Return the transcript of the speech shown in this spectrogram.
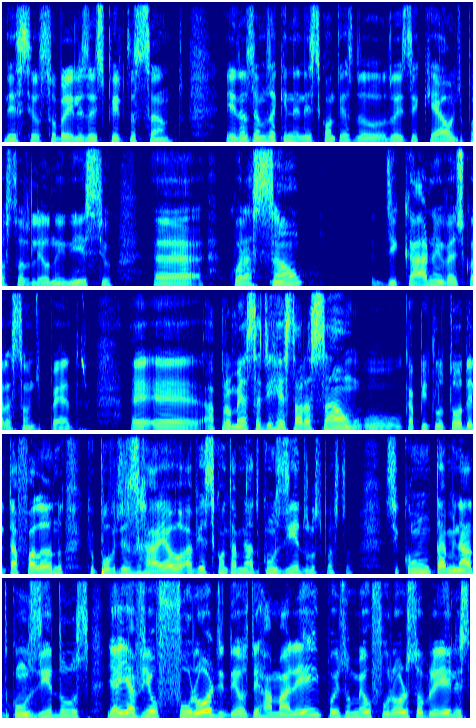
Desceu sobre eles o Espírito Santo. E nós vemos aqui nesse contexto do, do Ezequiel, onde o pastor leu no início, é, coração de carne ao invés de coração de pedra. É, é, a promessa de restauração. O, o capítulo todo ele está falando que o povo de Israel havia se contaminado com os ídolos, pastor. Se contaminado com os ídolos, e aí havia o furor de Deus: derramarei, pois, o meu furor sobre eles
